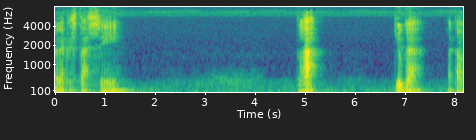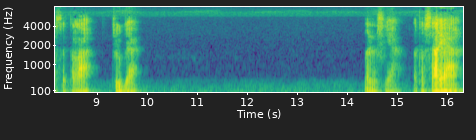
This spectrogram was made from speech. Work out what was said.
manifestasi telah juga atau setelah juga manusia atau saya.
